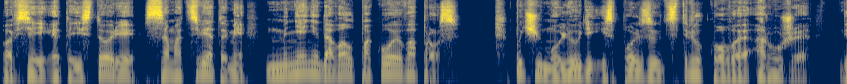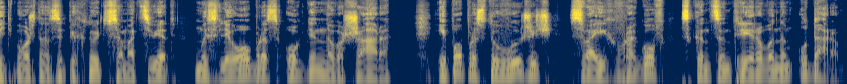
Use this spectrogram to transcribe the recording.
Во всей этой истории с самоцветами мне не давал покоя вопрос. Почему люди используют стрелковое оружие? Ведь можно запихнуть в самоцвет мыслеобраз огненного шара и попросту выжечь своих врагов сконцентрированным ударом.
